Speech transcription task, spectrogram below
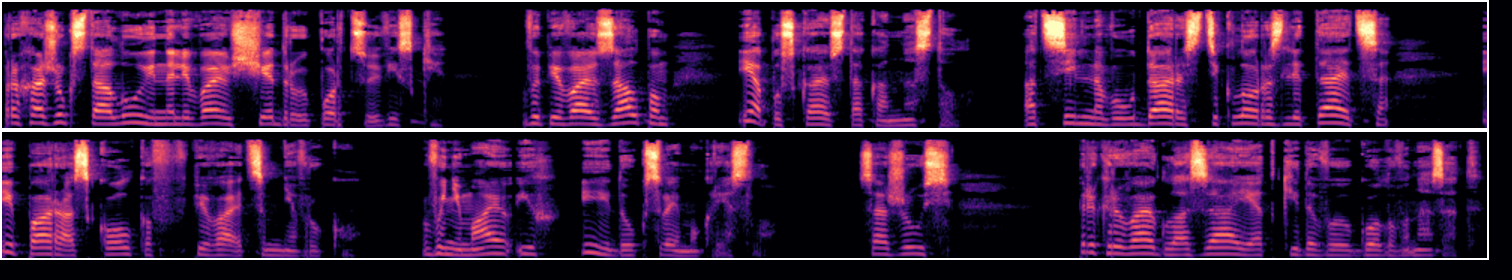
Прохожу к столу и наливаю щедрую порцию виски. Выпиваю залпом и опускаю стакан на стол. От сильного удара стекло разлетается, и пара осколков впивается мне в руку. Вынимаю их и иду к своему креслу. Сажусь, прикрываю глаза и откидываю голову назад.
